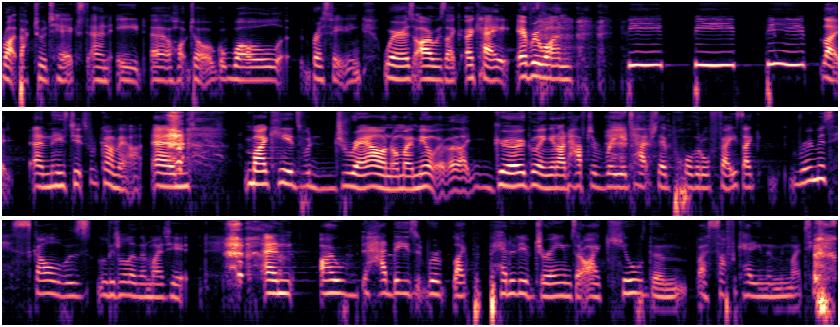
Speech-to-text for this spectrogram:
write back to a text and eat a hot dog while breastfeeding. Whereas I was like, okay, everyone, beep beep beep, like, and these tits would come out and. My kids would drown on my milk, like gurgling, and I'd have to reattach their poor little face. Like, Rumour's skull was littler than my tit. And I had these re- like repetitive dreams that I killed them by suffocating them in my teeth.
